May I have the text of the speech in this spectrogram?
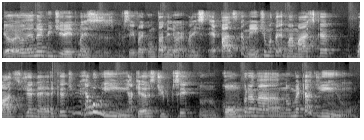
eu, eu, eu nem vi direito, mas você vai contar melhor. Mas é basicamente uma, uma máscara quase genérica de Halloween. Aqueles tipo que você compra na, no mercadinho.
